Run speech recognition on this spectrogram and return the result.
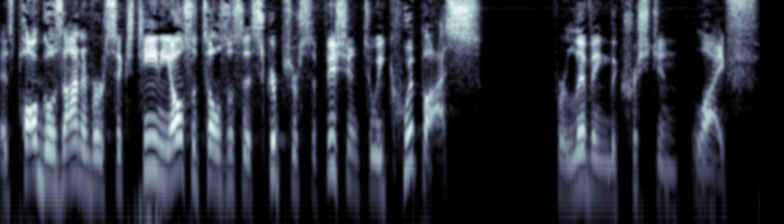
As Paul goes on in verse 16, he also tells us that Scripture is sufficient to equip us for living the Christian life.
